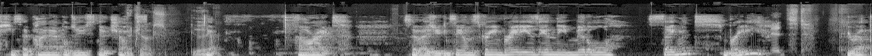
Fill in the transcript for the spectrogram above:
she said pineapple juice, no chunks. No chunks. Good. Yep. All right. So as you can see on the screen, Brady is in the middle segment. Brady, Midst. you're up.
